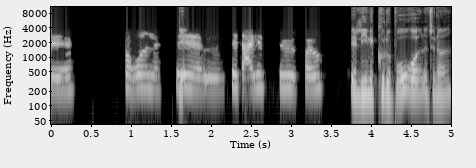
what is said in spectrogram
øh, for rådene. Det, Ja. øh, det er dejligt, det vil vi prøve. Ja, Line, kunne du bruge rådene til noget?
